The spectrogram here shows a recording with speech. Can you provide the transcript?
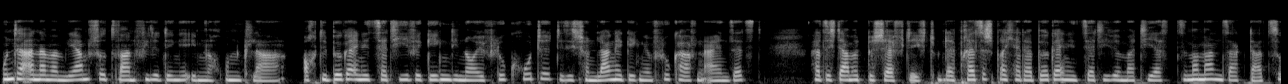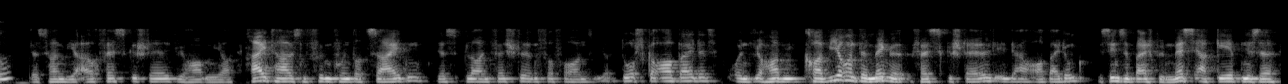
Unter anderem beim Lärmschutz waren viele Dinge eben noch unklar. Auch die Bürgerinitiative gegen die neue Flugroute, die sich schon lange gegen den Flughafen einsetzt, hat sich damit beschäftigt. Und der Pressesprecher der Bürgerinitiative Matthias Zimmermann sagt dazu, Das haben wir auch festgestellt. Wir haben ja 3500 Seiten des Planfeststellungsverfahrens durchgearbeitet und wir haben gravierende Mängel festgestellt in der Erarbeitung. Es sind zum Beispiel Messergebnisse,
